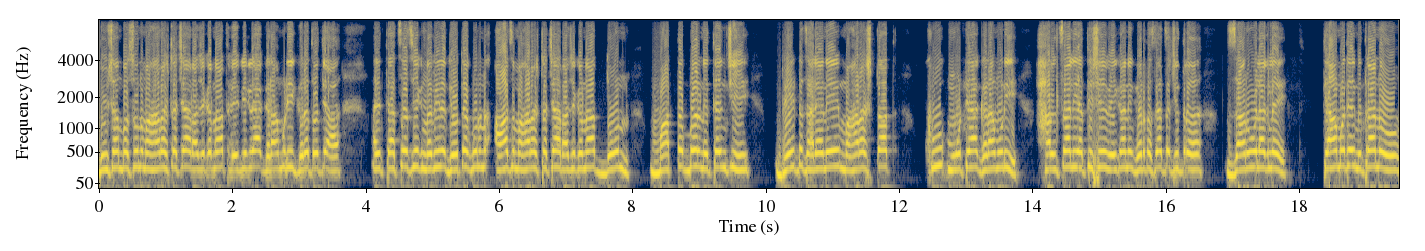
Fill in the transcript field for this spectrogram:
दिवसांपासून महाराष्ट्राच्या राजकारणात वेगवेगळ्या घडामोडी घडत होत्या. आणि त्याचंच एक नवीन द्योतक म्हणून आज महाराष्ट्राच्या राजकारणात दोन मातब्बर नेत्यांची भेट झाल्याने महाराष्ट्रात खूप मोठ्या घडामोडी हालचाली अतिशय वेगाने घडत असल्याचं चित्र जाणवू लागलंय. त्यामध्ये मित्रांनो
